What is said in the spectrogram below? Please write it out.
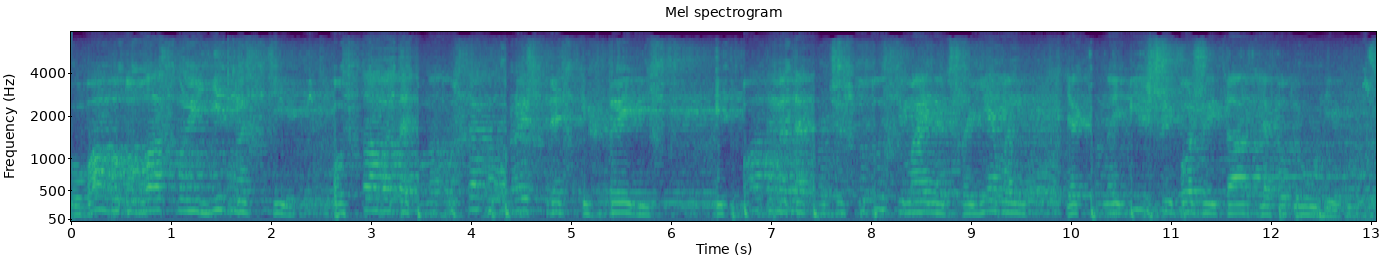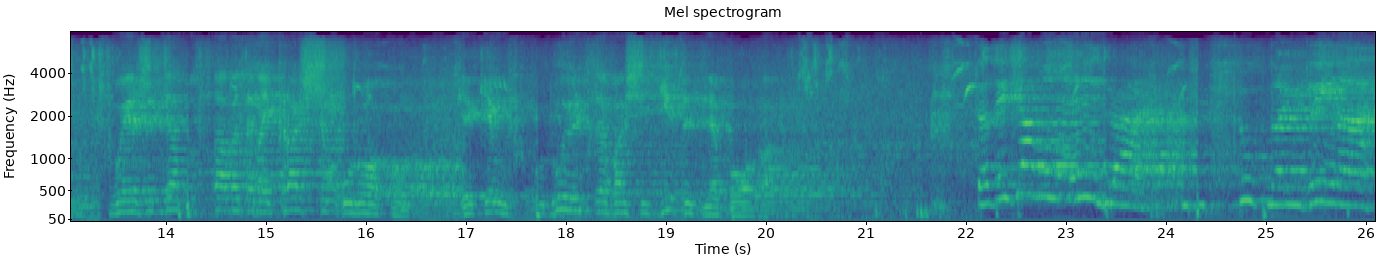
Повагу до власної гідності поставите понад усяку пристрасть і хтивість і дбатимете про чистоту сімейних взаємин, як про найбільший Божий дар для подругів. Своє життя поставите найкращим уроком, яким будуються ваші діти для Бога. Та диявол мудра і підступна людина.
